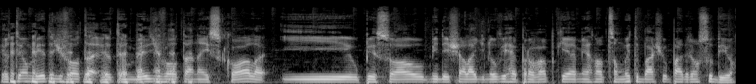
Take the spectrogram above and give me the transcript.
Eu tenho medo de voltar, eu tenho medo de voltar na escola e o pessoal me deixar lá de novo e reprovar porque as minhas notas são muito baixas e o padrão subiu.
